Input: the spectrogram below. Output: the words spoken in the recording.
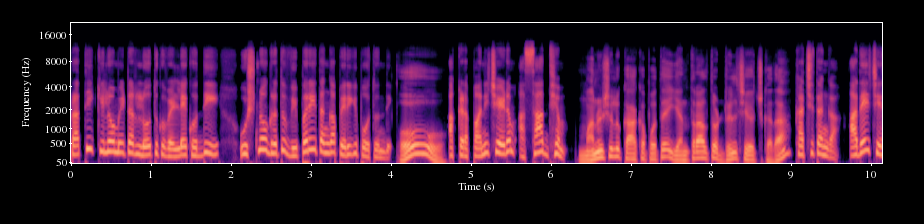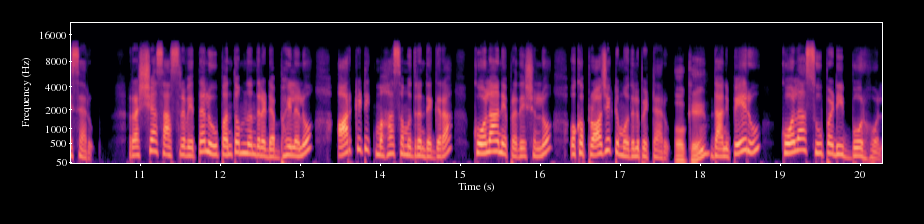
ప్రతి కిలోమీటర్ లోతుకు వెళ్ళే కొద్దీ ఉష్ణోగ్రత విపరీతంగా పెరిగిపోతుంది. ఓ! అక్కడ పనిచేయడం అసాధ్యం. మనుషులు కాకపోతే యంత్రాలతో డ్రిల్ చేయొచ్చు కదా? ఖచ్చితంగా. అదే చేశారు. రష్యా శాస్త్రవేత్తలు పంతొమ్మిది వందల డెబ్బైలలో ఆర్కిటిక్ మహాసముద్రం దగ్గర కోలా అనే ప్రదేశంలో ఒక ప్రాజెక్టు మొదలుపెట్టారు. ఓకే. దాని పేరు కోలా సూపడీ బోర్హోల్.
